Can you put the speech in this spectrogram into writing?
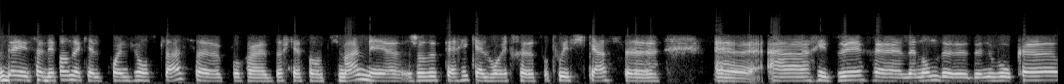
ben, ça dépend de quel point de vue on se place euh, pour euh, dire qu'elles sont optimales, mais j'ose espérer qu'elles vont être surtout efficaces à réduire le nombre de, nouveaux cas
